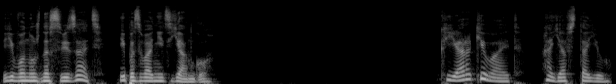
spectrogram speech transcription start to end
Его нужно связать и позвонить Янгу. Кьяра кивает, а я встаю.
